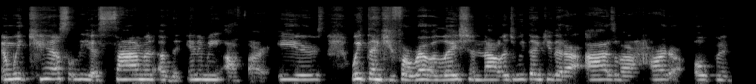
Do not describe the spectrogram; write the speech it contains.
And we cancel the assignment of the enemy off our ears. We thank you for revelation knowledge. We thank you that our eyes of our heart are open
